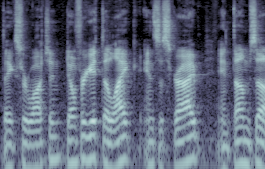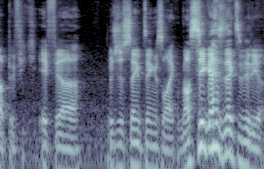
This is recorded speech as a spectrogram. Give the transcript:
Thanks for watching. Don't forget to like and subscribe and thumbs up if, you, if uh, which is the same thing as like. I'll see you guys next video.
